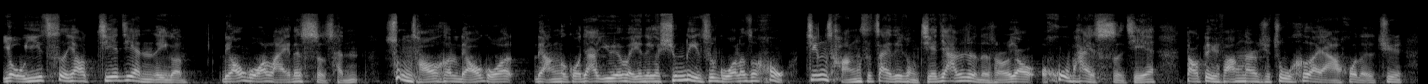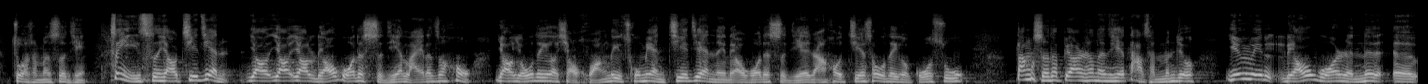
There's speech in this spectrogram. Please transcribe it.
有一次要接见那个辽国来的使臣，宋朝和辽国两个国家约为那个兄弟之国了之后，经常是在这种节假日的时候要互派使节到对方那儿去祝贺呀，或者去做什么事情。这一次要接见，要要要辽国的使节来了之后，要由这个小皇帝出面接见那辽国的使节，然后接受这个国书。当时他边上的这些大臣们，就因为辽国人的呃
